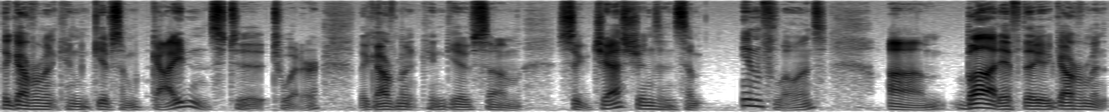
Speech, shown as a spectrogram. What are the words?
The government can give some guidance to Twitter. The government can give some suggestions and some influence. Um, but if the government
